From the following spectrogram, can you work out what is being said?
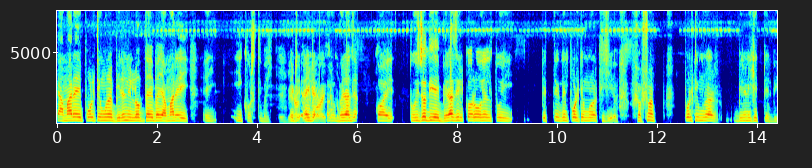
আমার এই পোলট্রি মুড়ের বিরিয়ানি লোভ দেয় ভাই আমার এই এই ই করতে ভাই? ব্রাজিল কয় তুই যদি এই ব্রাজিল করো হেল তুই প্রত্যেক দিন পোলট্রি মুড়ার খিচি সবসময় পোলট্রি মুড়ার বিরিয়ানি খেতে পারবি।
